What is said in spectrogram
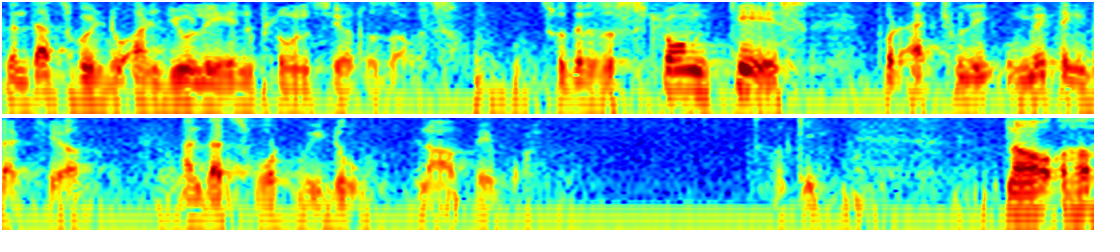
then that's going to unduly influence your results. So there is a strong case for actually omitting that here, and that's what we do in our paper. Okay. Now, uh,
